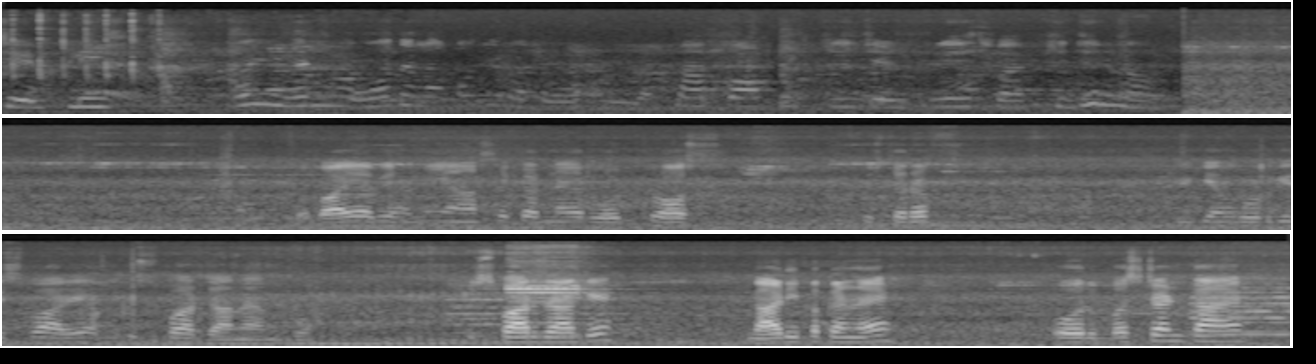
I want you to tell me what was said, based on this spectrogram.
चेन प्लीज़ तो तो भाई अभी हमें यहाँ से करना है रोड क्रॉस उस तरफ़। क्योंकि हम रोड के इस पार है अब उस पार जाना है हमको। इस पार जाके गाड़ी पकड़ना है। और बस स्टैंड कहाँ है?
